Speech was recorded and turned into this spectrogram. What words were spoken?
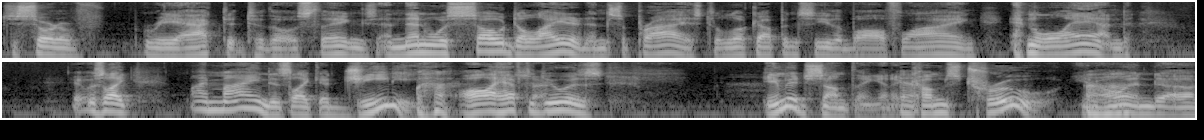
just sort of reacted to those things, and then was so delighted and surprised to look up and see the ball flying and land. It was like my mind is like a genie. All I have sure. to do is image something, and it yeah. comes true. You uh-huh. know, and uh,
